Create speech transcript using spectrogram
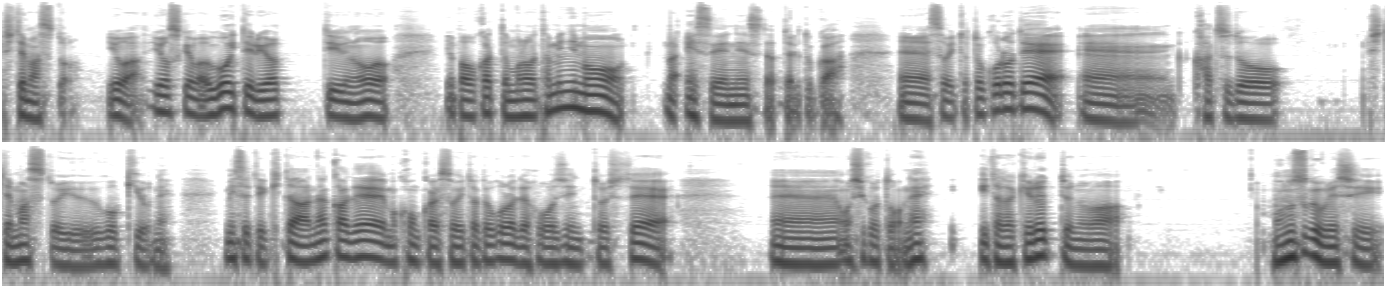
してますと。要は洋介は動いてるよっていうのをやっぱ分かってもらうためにも、まあ、SNS だったりとか、えー、そういったところで、えー、活動してますという動きをね見せてきた中で、まあ、今回そういったところで法人として、えー、お仕事をねいただけるっていうのはものすごい嬉しい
